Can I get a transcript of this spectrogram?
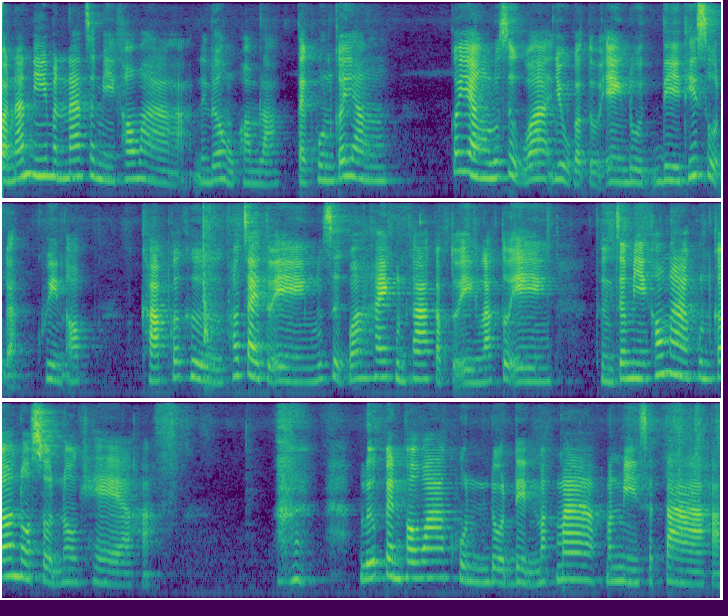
ก่อนหน้านี้มันน่าจะมีเข้ามาในเรื่องของความรัก แต่คุณก็ยังก็ยังรู้สึกว่าอยู่กับตัวเองดูดีที่สุดอะ Queen of ครับก็คือเข้าใจตัวเองรู้สึกว่าให้คุณค่ากับตัวเองรักตัวเอง ถึงจะมีเข้ามาคุณก็โนสนโนแคร์ค่ะ หรือเป็นเพราะว่าคุณโดดเด่นมาก ๆ มันมีสตาร์ค่ะ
